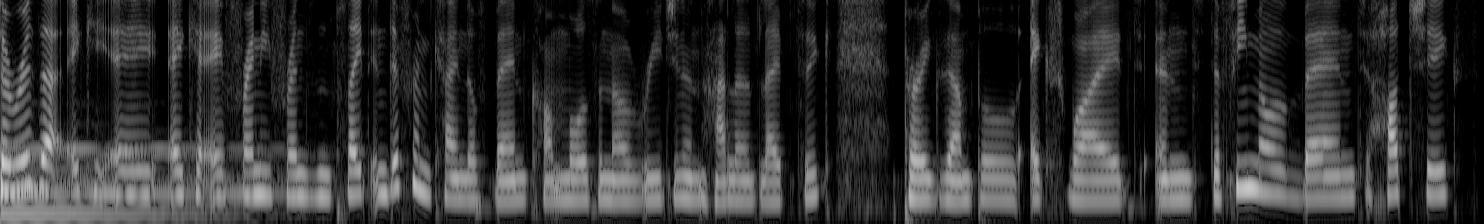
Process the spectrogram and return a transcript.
Sharizza, aka aka Franny Frenzen, played in different kind of band combos in our region in Halle and Leipzig. For example, X White and the female band Hot Chicks.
